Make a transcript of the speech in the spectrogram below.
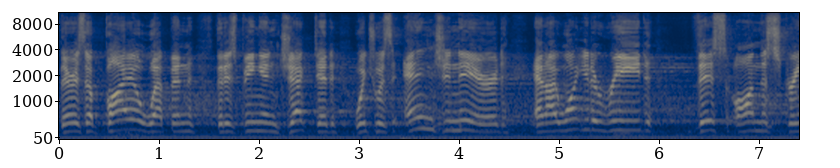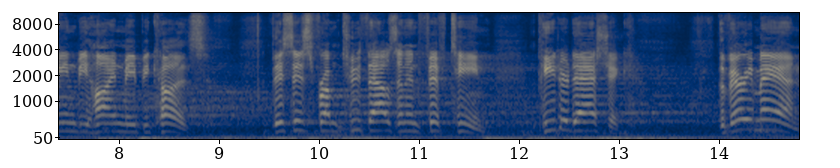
There is a bioweapon that is being injected, which was engineered, and I want you to read this on the screen behind me because this is from 2015. Peter Daszak, the very man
